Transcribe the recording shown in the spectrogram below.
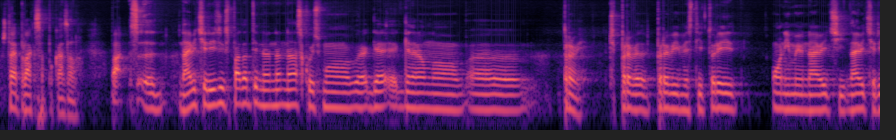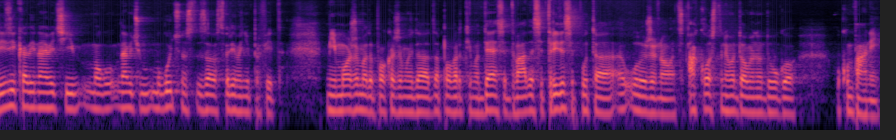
Šta je praksa pokazala? Pa, s, e, najveći rizik spadati na, na nas koji smo ge, generalno e, prvi. Znači, prvi, prvi investitori, oni imaju najveći, najveći rizik, ali najveći, mogu, najveću mogućnost za ostvarivanje profita. Mi možemo da pokažemo i da, da povrtimo 10, 20, 30 puta uložen novac, ako ostanemo dovoljno dugo u kompaniji.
